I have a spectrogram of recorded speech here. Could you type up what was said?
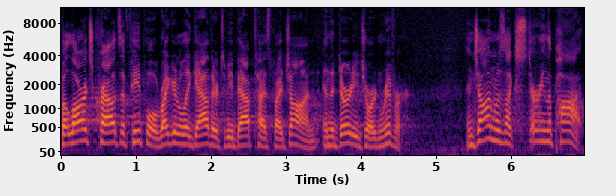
but large crowds of people regularly gathered to be baptized by John in the dirty Jordan River. And John was like stirring the pot.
